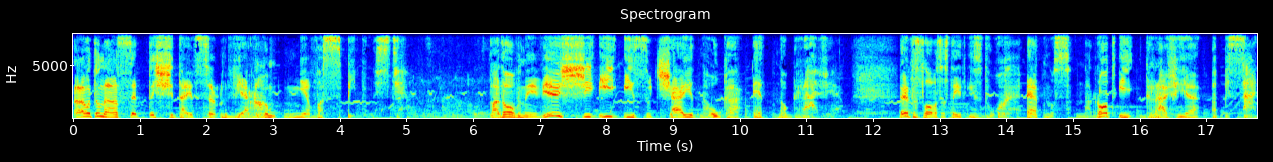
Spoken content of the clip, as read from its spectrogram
А вот у нас это считается верхом невоспитанности. Подобные вещи и изучает наука этнография. Это слово состоит из двух Этнос – народ и графия – описание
